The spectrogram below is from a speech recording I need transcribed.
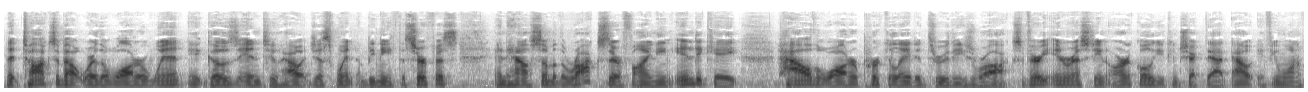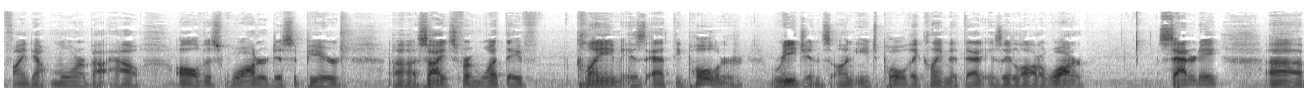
that talks about where the water went. It goes into how it just went beneath the surface and how some of the rocks they're finding indicate how the water percolated through these rocks. Very interesting article. You can check that out if you want to find out more about how all this water disappeared uh, aside from what they claim is at the polar regions on each pole. They claim that that is a lot of water. Saturday, uh,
